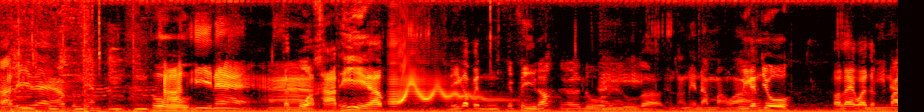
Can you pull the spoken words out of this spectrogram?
ขาที่ได้ครับตรงนี้คาที่แน่อ่าตะกัวขาที่ครับอันนี้ก็เป็นเอฟซีเนาะดูอยู่ก็น้องแนะนำมาว่า คุยกันอยู่ ตอนแรกว่าจะมีนะไป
